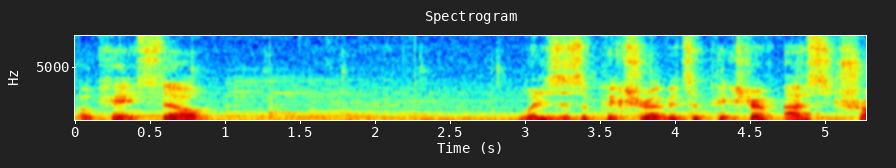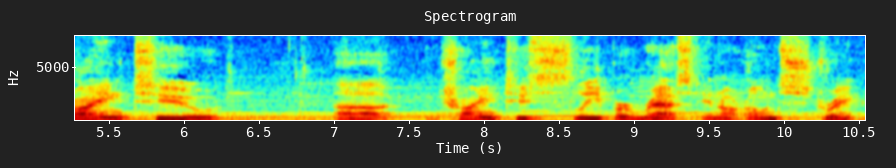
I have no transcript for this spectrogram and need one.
Okay, so what is this a picture of? It's a picture of us trying to uh, trying to sleep or rest in our own strength.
